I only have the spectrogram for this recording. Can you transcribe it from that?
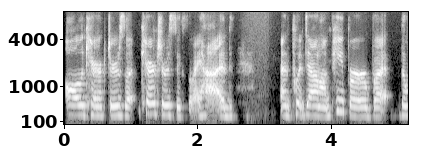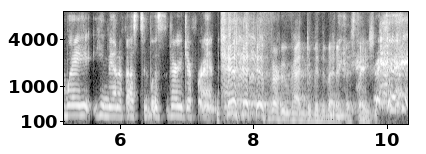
all the characters that characteristics that I had and put down on paper, but the way he manifested was very different. very random in the manifestation.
